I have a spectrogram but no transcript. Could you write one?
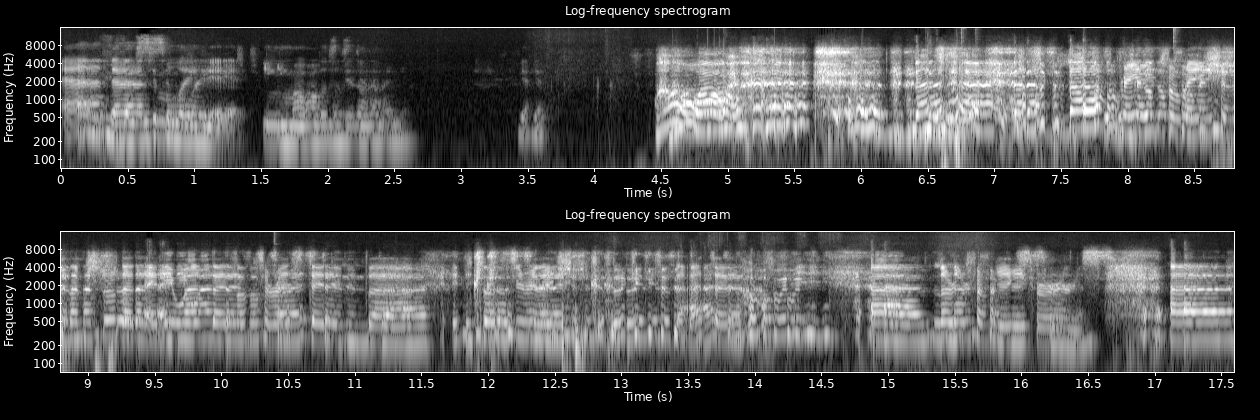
and then simulate it in Marvelous Designer. Yeah. Oh wow, that's, uh, that's a lot of great information. I'm sure that anyone that is interested in the in close simulation could look into that and hopefully uh, learn from your experience. Uh,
